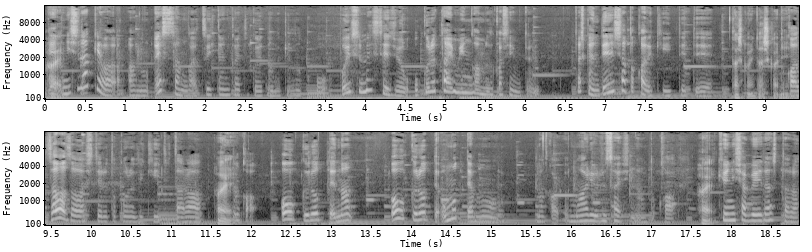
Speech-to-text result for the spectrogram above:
はい。で西田家はあの S さんがツイッターに書いてくれたんだけどこうボイスメッセージを送るタイミングが難しいみたいな確かに電車とかで聞いてて確かに確かに。とかざわざわしてるところで聞いてたらはい。なんか多くろってな多くろって思ってもなんか周りうるさいしなとかはい。急に喋りだしたら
